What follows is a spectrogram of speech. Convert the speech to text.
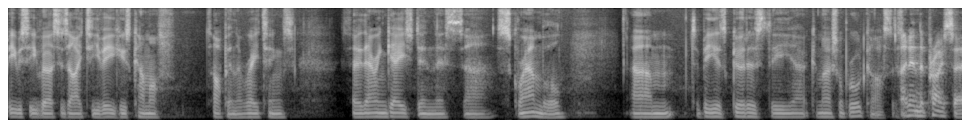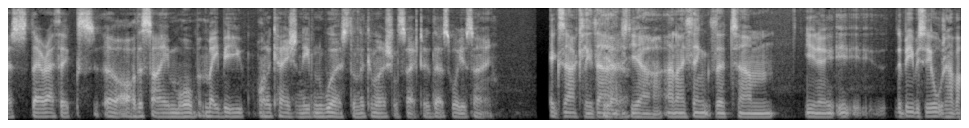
BBC versus ITV who's come off top in the ratings. So they're engaged in this uh, scramble um, to be as good as the uh, commercial broadcasters. And in the process, their ethics uh, are the same, or maybe on occasion even worse than the commercial sector. That's what you're saying. Exactly that, yeah. And I think that um, you know i i the BBC ought to have a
